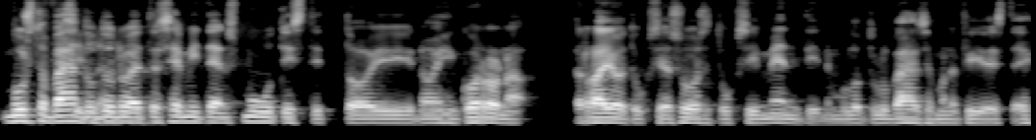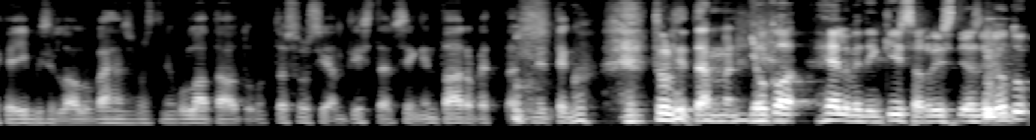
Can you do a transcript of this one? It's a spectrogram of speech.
Musta on vähän Sillä tuntunut, että se miten smoothisti toi noihin koronarajoituksiin ja suosituksiin mentiin, niin mulla on tullut vähän semmoinen fiilis, että ehkä ihmisillä on ollut vähän semmoista niin kuin latautunutta social distancingin tarvetta, että nyt kun tuli tämmöinen Joka helvetin kissaristi ja se joutui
